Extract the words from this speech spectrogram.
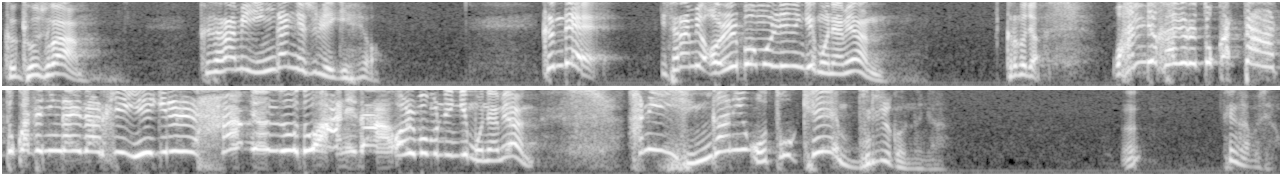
그 교수가 그 사람이 인간 예수를 얘기해요. 그런데 이 사람이 얼버물리는 게 뭐냐면 그런 거죠. 완벽하게로 똑같다, 똑같은 인간이다 이렇게 얘기를 하면서도 아니다 얼버무리는 게 뭐냐면 아니 인간이 어떻게 무리를 걷느냐? 응? 생각해 보세요.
